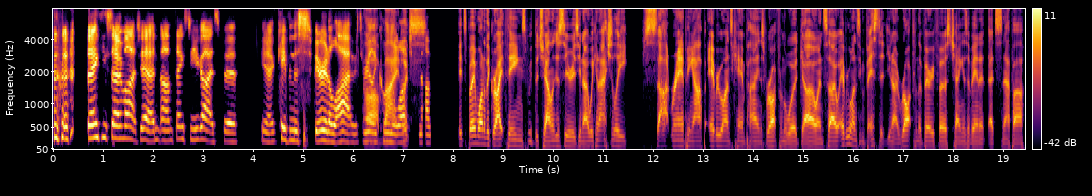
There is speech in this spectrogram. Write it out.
thank you so much yeah and um, thanks to you guys for you know keeping the spirit alive it's really Oh, cool mate, to watch it's- um, It's been one of the great things with the Challenger Series. You know, we can actually start ramping up everyone's campaigns right from the word go. And so everyone's invested, you know, right from the very first Changers event at, at Snapper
